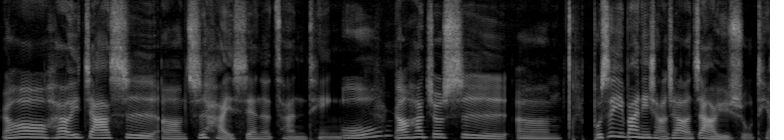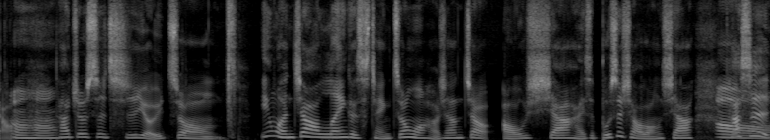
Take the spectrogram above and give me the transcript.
然后还有一家是嗯、呃、吃海鲜的餐厅哦，然后它就是嗯、呃、不是一般你想象的炸鱼薯条，嗯哼，它就是吃有一种。英文叫 langoustine，中文好像叫鳌虾，还是不是小龙虾？它是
